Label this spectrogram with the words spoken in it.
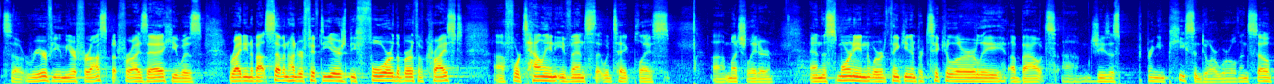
it's a rear view mirror for us, but for Isaiah, he was writing about 750 years before the birth of Christ, uh, foretelling events that would take place uh, much later. And this morning, we're thinking in particularly about um, Jesus bringing peace into our world. And so,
